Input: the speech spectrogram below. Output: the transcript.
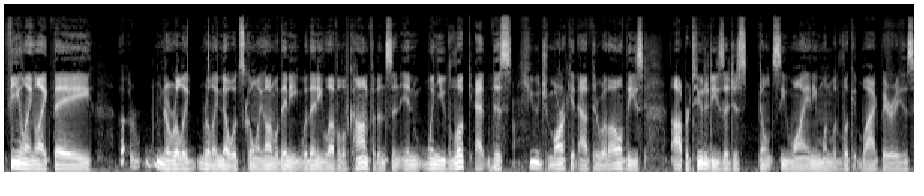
feeling like they. Uh, you know really really know what's going on with any with any level of confidence. And, and when you look at this huge market out there with all these opportunities, I just don't see why anyone would look at BlackBerry as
